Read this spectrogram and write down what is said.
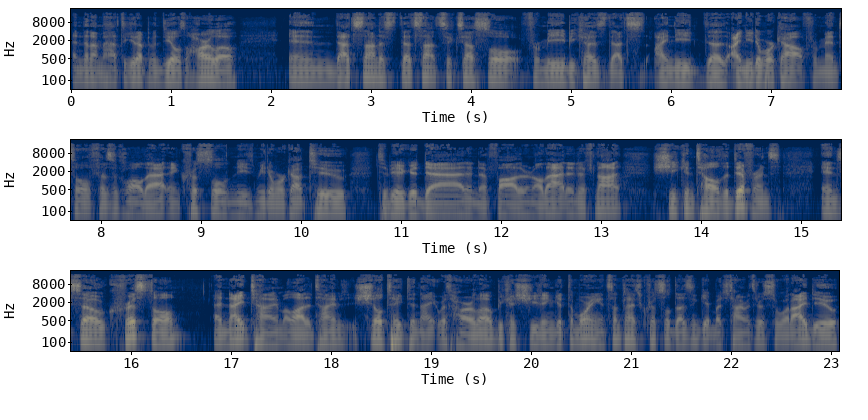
and then I'm gonna have to get up and deal with Harlow, and that's not a, that's not successful for me because that's I need the I need to work out for mental, physical, all that, and Crystal needs me to work out too to be a good dad and a father and all that. And if not, she can tell the difference. And so Crystal at nighttime, a lot of times she'll take the night with Harlow because she didn't get the morning. And sometimes Crystal doesn't get much time with her. So what I do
